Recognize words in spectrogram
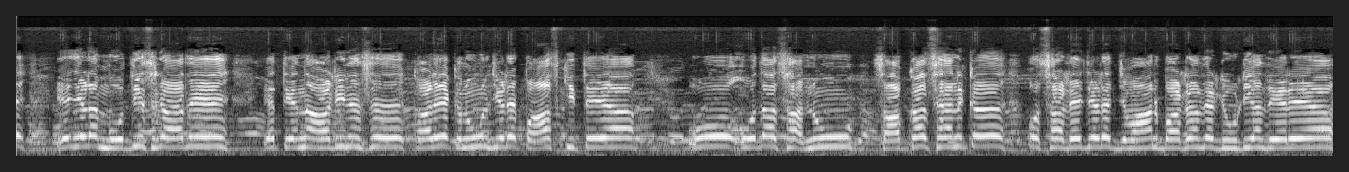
ਇਹ ਜਿਹੜਾ ਮੋਦੀ ਸਰਕਾਰ ਨੇ ਇਹ ਤਿੰਨ ਆਰਡੀਨੈਂਸ ਕਾਲੇ ਕਾਨੂੰਨ ਜਿਹੜੇ ਪਾਸ ਕੀਤੇ ਆ, ਉਹ, ਉਹਦਾ ਸਾਨੂੰ ਸਾਬਕਾ ਸੈਨਿਕ, ਉਹ ਸਾਡੇ ਜਿਹੜੇ ਜਵਾਨ ਬਾਰਡਰਾਂ ਦੇ ਡਿਊਟੀਆਂ ਦੇ ਰਹੇ ਆ,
